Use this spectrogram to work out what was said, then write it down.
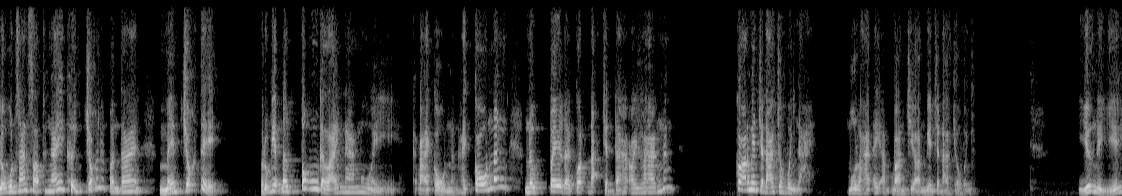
លោកហ៊ុនសែនសពថ្ងៃឃើញចុះណាប៉ុន្តែមិនមែនចុះទេរបៀបនៅទុំកន្លែងណាមួយ ក្បែរកូនហ្នឹងហើយកូនហ្នឹងនៅពេលដែលគាត់ដាក់ចដាលឲ្យឡើងហ្នឹងក៏អត់មានចដាលចុះវិញដែរមូលហេតុអីអត់បានជាអត់មានចដាលចុះវិញយើងនិយាយ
